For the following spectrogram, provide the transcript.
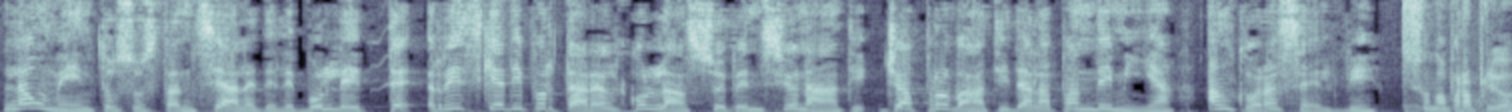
L'aumento sostanziale delle bollette rischia di portare al collasso i pensionati già provati dalla pandemia Ancora Selvi. Sono proprio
